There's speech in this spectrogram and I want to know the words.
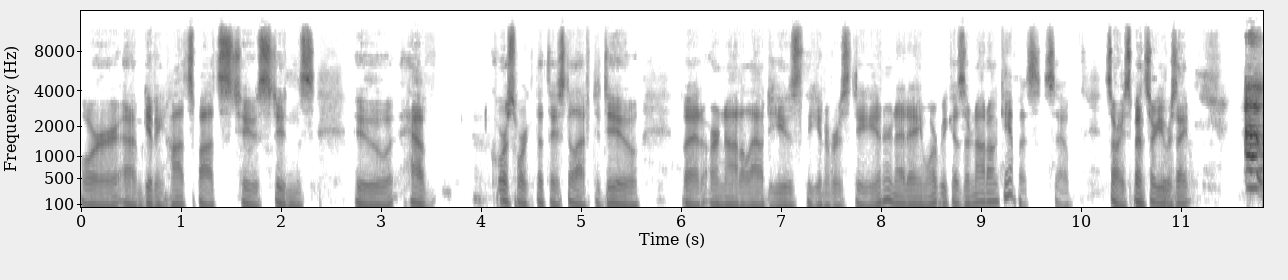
or um, giving hotspots to students who have coursework that they still have to do, but are not allowed to use the university internet anymore because they're not on campus. So, sorry, Spencer, you were saying? Uh,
